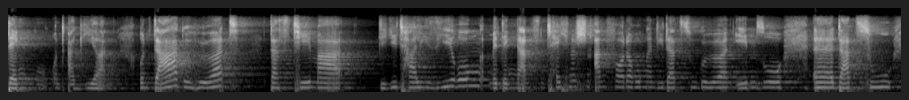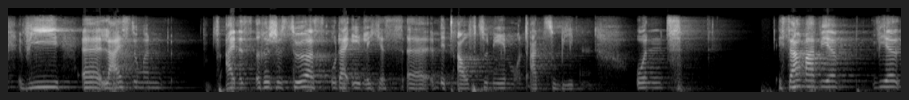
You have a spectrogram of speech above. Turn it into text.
denken und agieren. Und da gehört das Thema Digitalisierung mit den ganzen technischen Anforderungen, die dazugehören, ebenso äh, dazu wie äh, Leistungen eines Regisseurs oder ähnliches äh, mit aufzunehmen und anzubieten. Und ich sage mal, wir, wir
